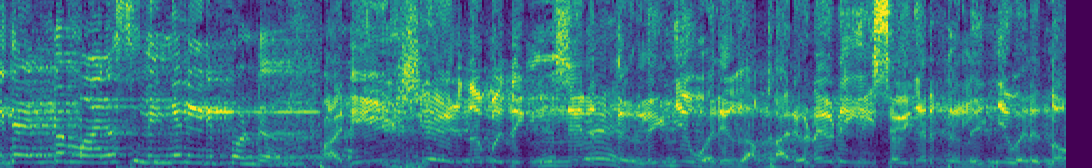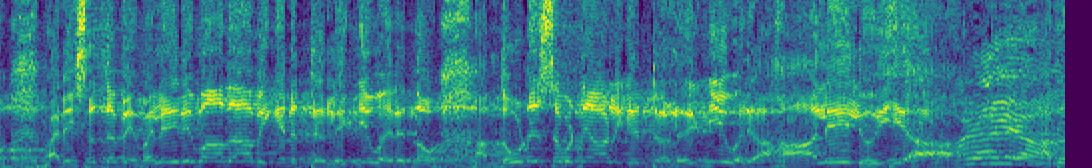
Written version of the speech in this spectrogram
ഇത് എന്റെ മനസ്സിൽ ഇങ്ങനെ ഇരിപ്പുണ്ട്. പരീക്ഷ എഴുതുമ്പോൾ ഇങ്ങനെ തെളിഞ്ഞു വരിക. കരുണയുടെ ഈശോ ഇങ്ങനെ തെളിഞ്ഞു വരുന്നു. പരിശുദ്ധ വിമലേരി മാതാവ് ഇങ്ങനെ തെളിഞ്ഞു വരുന്നു. അന്തോണിസ് പുണ്യാൾ ഇങ്ങനെ തെളിഞ്ഞു വരിക. ഹാലേ ലുയ്യ അത്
